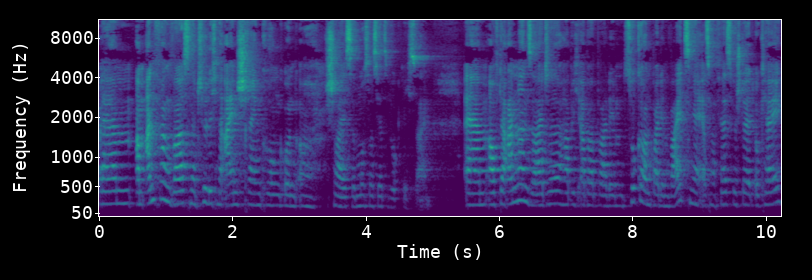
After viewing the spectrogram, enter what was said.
Ähm, am Anfang war es natürlich eine Einschränkung und oh, scheiße, muss das jetzt wirklich sein? Ähm, auf der anderen Seite habe ich aber bei dem Zucker und bei dem Weizen ja erstmal festgestellt, okay,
